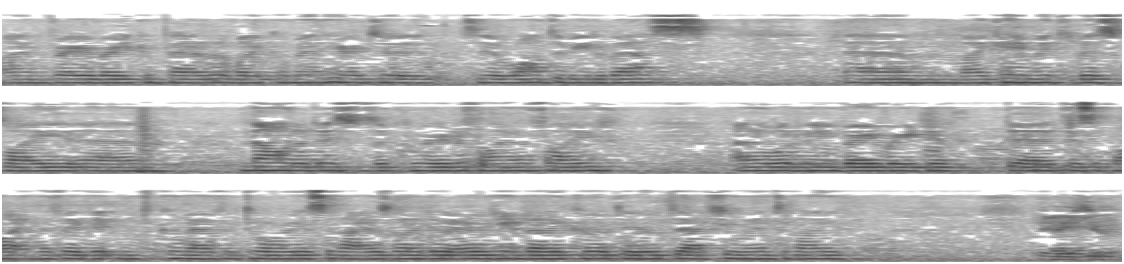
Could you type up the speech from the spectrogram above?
I'm very very competitive. I come in here to, to want to be the best. Um, I came into this fight um, knowing that this was a career defining fight. And it would have been very, very di- uh, disappointing if I didn't come out victorious. And I was going to do everything that I could do to actually win tonight. Casey,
